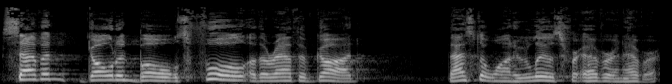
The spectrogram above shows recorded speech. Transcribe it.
seven golden bowls full of the wrath of God. That's the one who lives forever and ever.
